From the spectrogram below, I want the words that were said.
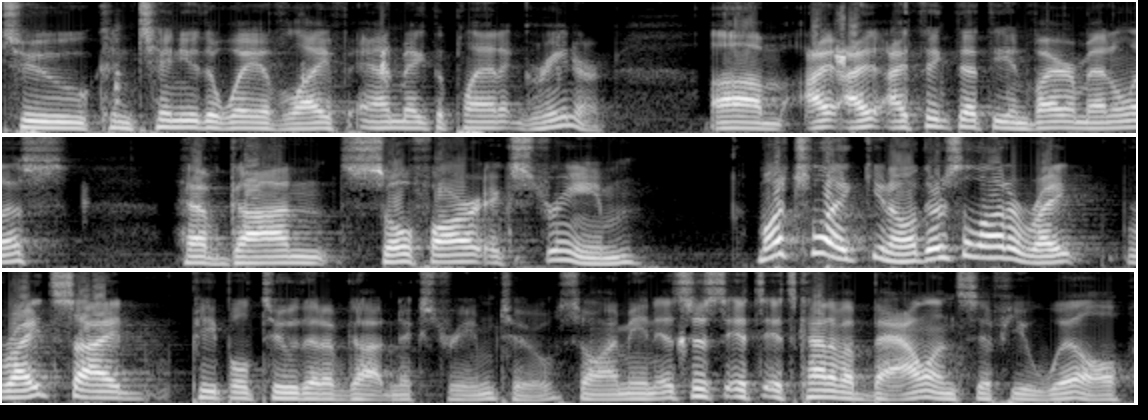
to continue the way of life and make the planet greener. Um, I, I, I think that the environmentalists have gone so far extreme, much like you know, there's a lot of right right side people too that have gotten extreme too. So I mean, it's just it's it's kind of a balance, if you will,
